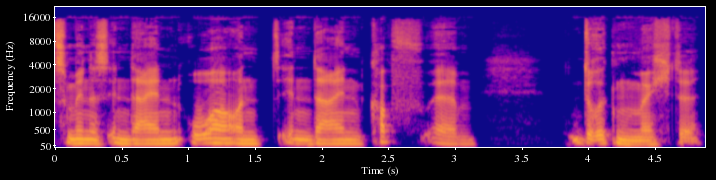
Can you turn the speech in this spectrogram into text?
zumindest in dein Ohr und in deinen Kopf ähm, drücken möchte.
